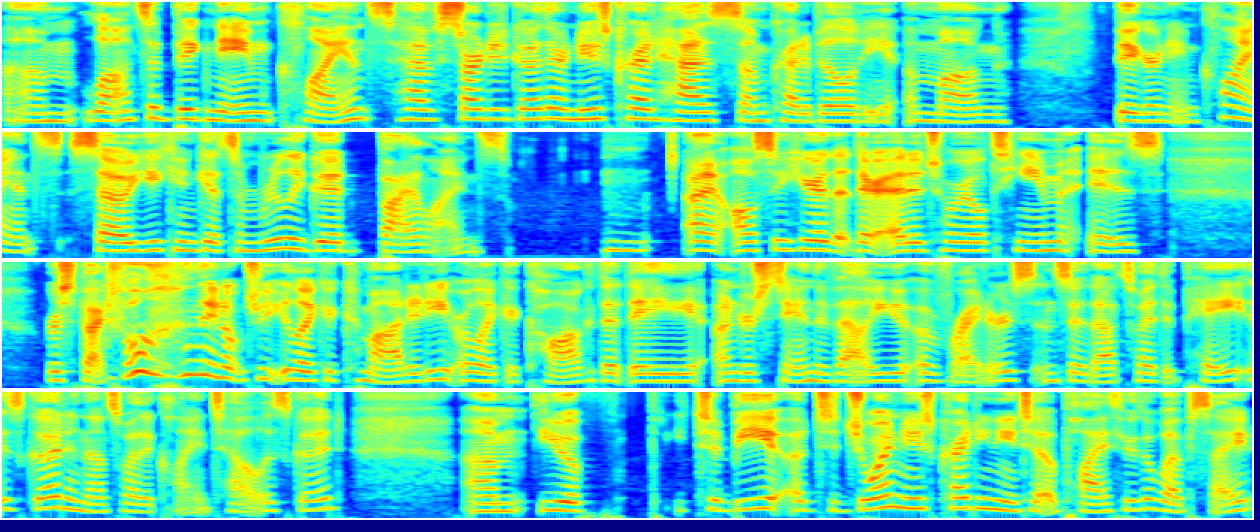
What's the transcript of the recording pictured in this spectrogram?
Um, lots of big name clients have started to go there. NewsCred has some credibility among bigger name clients, so you can get some really good bylines. Mm, I also hear that their editorial team is respectful. they don't treat you like a commodity or like a cog, that they understand the value of writers. And so that's why the pay is good and that's why the clientele is good. Um, you to be uh, to join NewsCred, you need to apply through the website.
